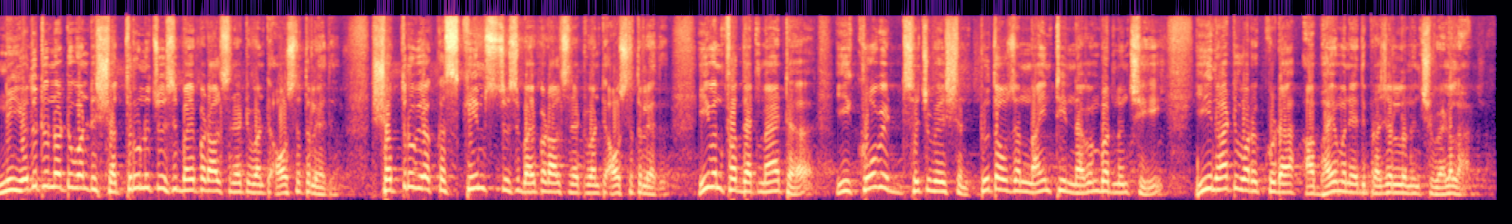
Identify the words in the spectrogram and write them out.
నీ ఎదుటున్నటువంటి శత్రువును చూసి భయపడాల్సినటువంటి అవసరం లేదు. శత్రువు యొక్క స్కీమ్స్ చూసి భయపడాల్సినటువంటి అవసరం లేదు. ఈవెన్ ఫర్ దట్ మ్యాటర్ ఈ covid situation two thousand nineteen November నుంచి ఈనాటి వరకు కూడా ఆ భయం అనేది ప్రజల్లో నుంచి వెళ్ళాలి.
